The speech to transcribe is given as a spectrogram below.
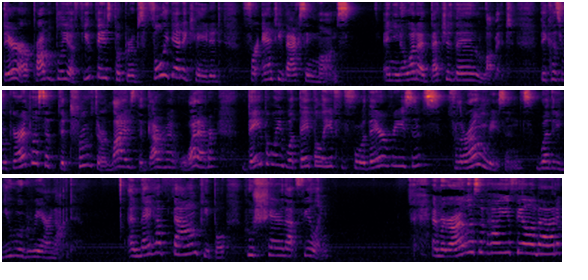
there are probably a few Facebook groups fully dedicated for anti-vaxxing moms. And you know what? I bet you they love it because regardless of the truth or lies, the government, whatever, they believe what they believe for their reasons, for their own reasons, whether you agree or not. And they have found people who share that feeling. And regardless of how you feel about it,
